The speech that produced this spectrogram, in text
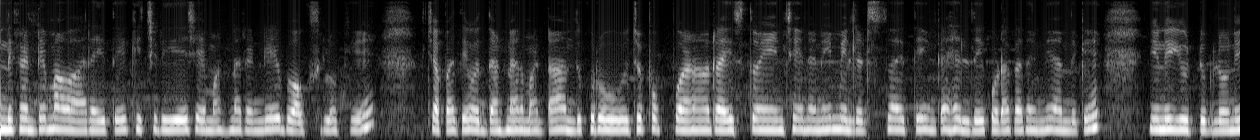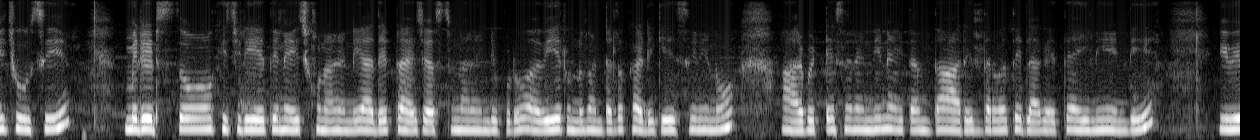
ఎందుకంటే మా వారైతే కిచిడి చేయమంటున్నారండి బాక్స్లోకి. చపాతీ వద్దంటున్నారన్నమాట. అందుకు రోజు పప్పు రైస్తో ఏం చేయనని మిల్లెట్స్తో అయితే ఇంకా హెల్దీ కూడా కదండి. అందుకే నేను యూట్యూబ్లోని చూసి మిల్లెట్స్తో కిచిడి అయితే నేర్చుకున్నానండి. అదే ట్రై చేస్తున్నానండి ఇప్పుడు. అవి రెండు గంటలు కడిగేసి నేను ఆరబెట్టేశానండి. నైట్ అంతా ఆరిన తర్వాత ఇలాగైతే అయినాయండి. ఇవి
